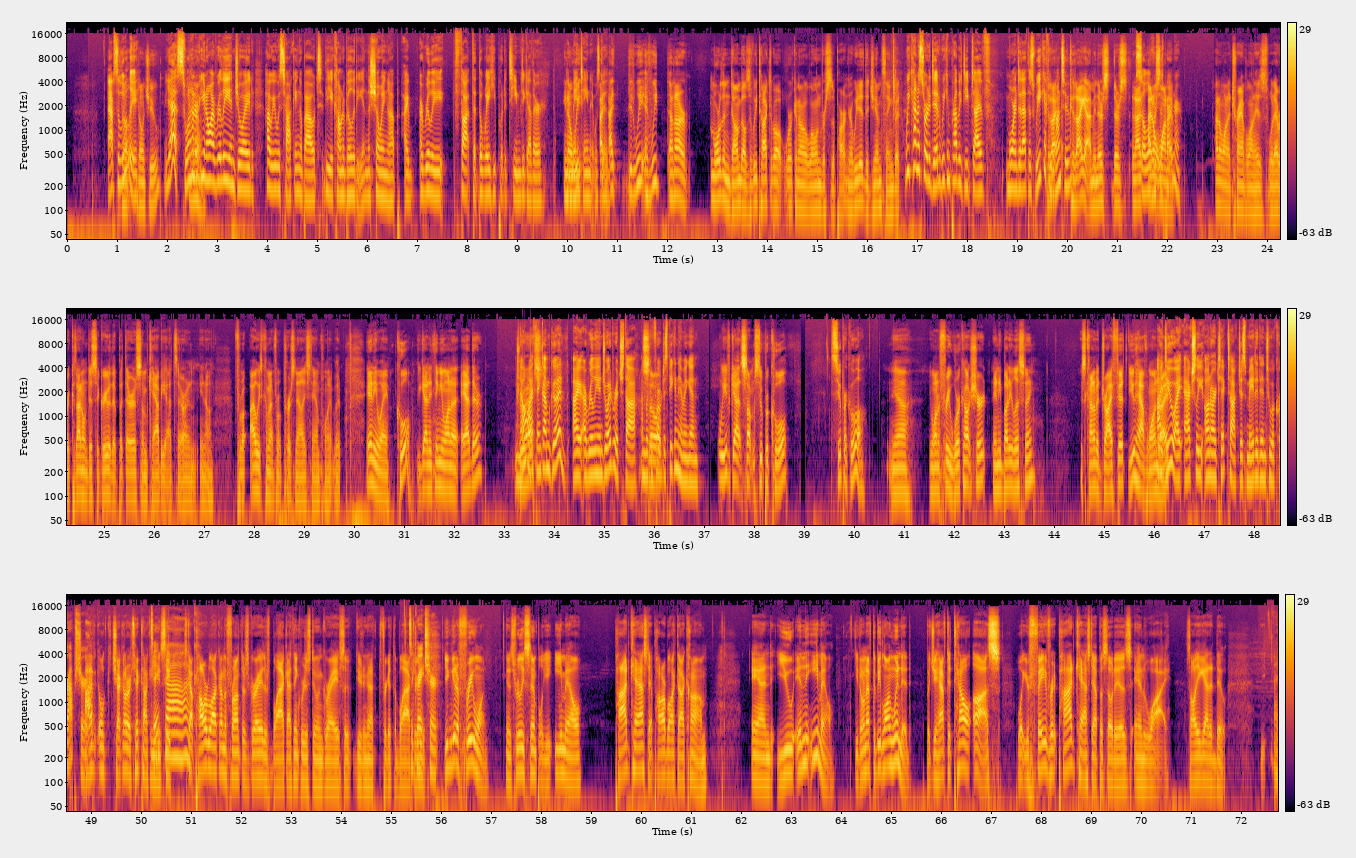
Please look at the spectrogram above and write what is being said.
Absolutely. don't, don't you Yes, 100. Yeah. You know, I really enjoyed how he was talking about the accountability and the showing up. I, I really thought that the way he put a team together you know we- maintain it was good. I, did we have we on our more than dumbbells have we talked about working out alone versus a partner we did the gym thing but we kind of sort of did. We can probably deep dive more into that this week if you I, want to. because I got I mean there's there's and I, Solo I don't want to. I don't want to trample on his whatever because I don't disagree with it, but there are some caveats there, and you know, from a, I always come at it from a personality standpoint. But anyway, cool. You got anything you want to add there? No, I think I'm good. I, I really enjoyed Rich Thaw. I'm looking So- forward to speaking to him again. we've got something super cool. Super cool. Yeah, you want a free workout shirt? Anybody listening? It's kind of a dry fit. You have one, right? I do. I actually on our TikTok just made it into a crop shirt. I've, oh, check out our TikTok and you can see it's got power block on the front. There's gray, there's black. I think we're just doing gray, so you're gonna have to forget the black. It's a You're great gonna- shirt. You can get a free one, and it's really simple. You email podcast at powerblock.com, and you in the email, you don't have to be long winded, but you have to tell us what your favorite podcast episode is and why. That's all you got to do.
